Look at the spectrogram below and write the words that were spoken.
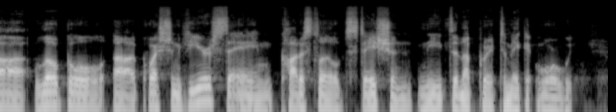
uh, local uh, question here saying Cottesloe Station needs an upgrade to make it more wheelchair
